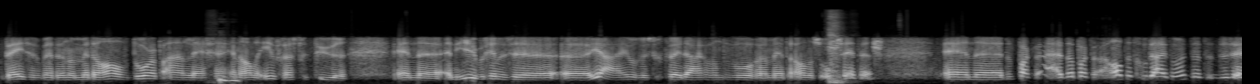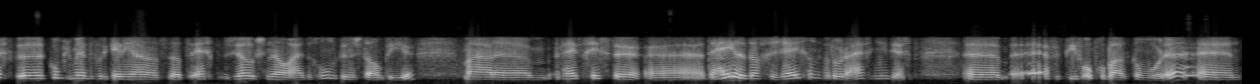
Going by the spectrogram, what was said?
bezig met een, met een half dorp aanleggen en alle infrastructuren. En, eh, en hier beginnen ze ja, heel rustig twee dagen van tevoren met alles opzetten. En eh, dat, pakt, eh, dat pakt altijd goed uit hoor. Dat, dus echt eh, complimenten voor de Kenianen dat ze dat echt zo snel uit de grond kunnen stampen hier. Maar ehm, het heeft gisteren de hele dag geregend, waardoor er eigenlijk niet echt effectief opgebouwd kon worden. En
